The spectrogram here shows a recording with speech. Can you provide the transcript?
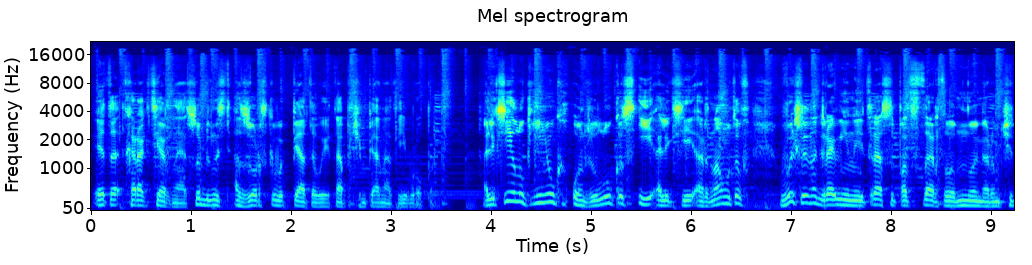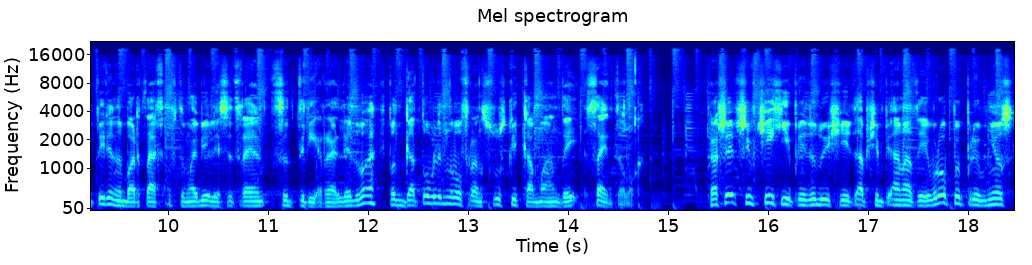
Это характерная особенность Азорского пятого этапа чемпионата Европы. Алексей Лукьянюк, он же Лукас, и Алексей Арнаутов вышли на гравийные трассы под стартовым номером 4 на бортах автомобиля Citroёn C3 Rally 2, подготовленного французской командой Сайнтелок. Прошедший в Чехии предыдущий этап чемпионата Европы привнес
